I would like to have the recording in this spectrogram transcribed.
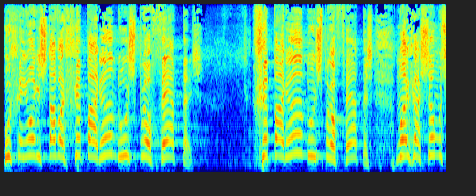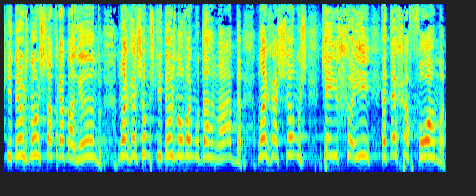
o Senhor estava separando os profetas separando os profetas. Nós achamos que Deus não está trabalhando, nós achamos que Deus não vai mudar nada, nós achamos que é isso aí é dessa forma,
